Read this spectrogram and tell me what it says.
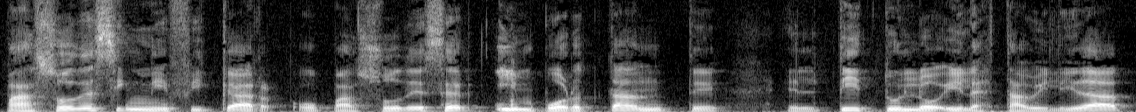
pasó de significar o pasó de ser importante el título y la estabilidad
